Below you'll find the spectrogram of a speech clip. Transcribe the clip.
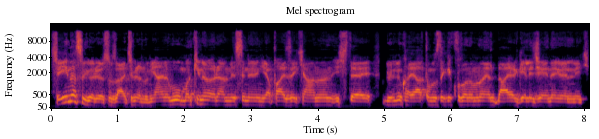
Şeyi nasıl görüyorsunuz Aytül Hanım? Yani bu makine öğrenmesinin, yapay zekanın işte günlük hayatımızdaki kullanımına dair geleceğine yönelik.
